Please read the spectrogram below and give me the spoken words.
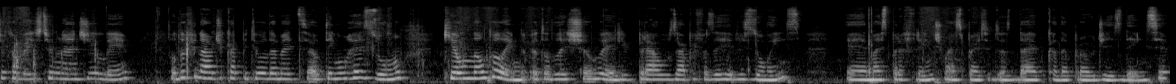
Gente, acabei de terminar de ler. Todo final de capítulo da Medicel tem um resumo que eu não tô lendo. Eu tô deixando ele pra usar pra fazer revisões é, mais pra frente, mais perto da, da época da prova de residência.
